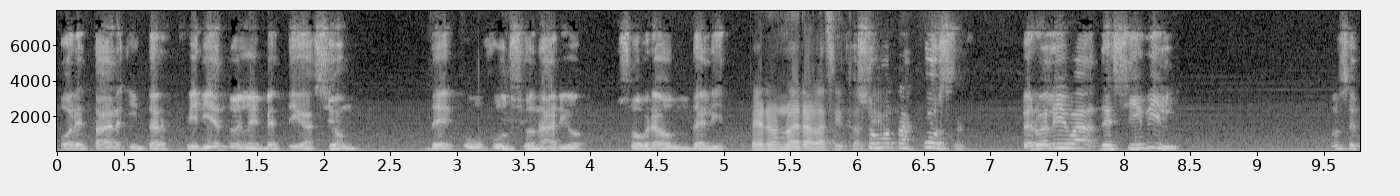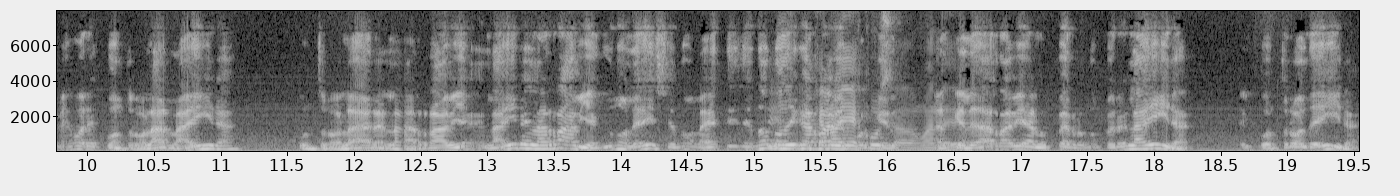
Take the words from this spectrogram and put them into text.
por estar interfiriendo en la investigación de un funcionario sobre un delito. Pero no era la situación. Son otras cosas. Pero él iba de civil. Entonces mejor es controlar la ira, controlar la rabia. La ira es la rabia que uno le dice, no, la gente dice, no, Sí, no diga no rabia porque excusa, don Juan al que le da rabia a los perros, no, pero es la ira, el control de ira.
